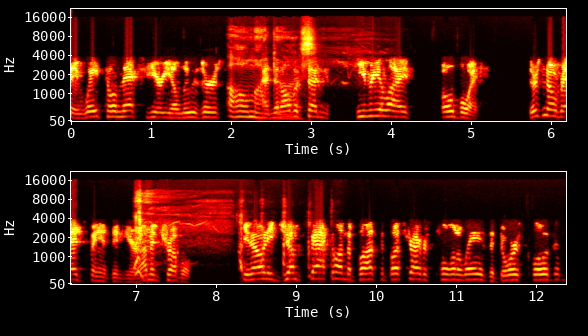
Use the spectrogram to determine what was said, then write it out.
say, "Wait till next year, you losers!" Oh my! God And then all of a sudden, he realized, "Oh boy, there's no Reds fans in here. I'm in trouble." you know, and he jumps back on the bus. The bus driver's pulling away as the door's closing.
